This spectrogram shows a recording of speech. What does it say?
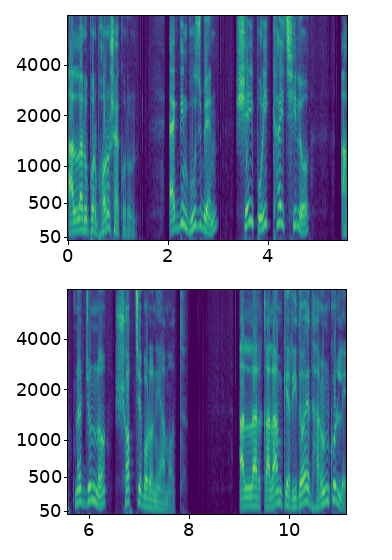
আল্লাহর উপর ভরসা করুন। একদিন বুঝবেন, সেই পরীক্ষাই ছিল আপনার জন্য সবচেয়ে বড় নেয়ামত। আল্লাহর কালামকে হৃদয়ে ধারণ করলে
